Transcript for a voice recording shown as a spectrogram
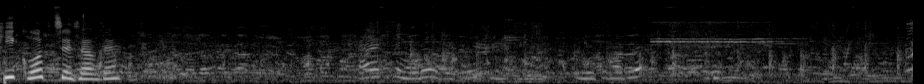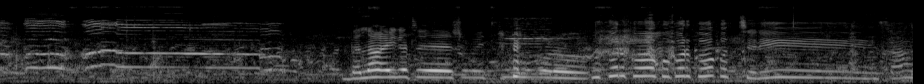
কি করছে সব দেখ? বেলা হয়ে গেছে সবাই করো? কুকুর কো কুকুর কো করছে রে। সব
